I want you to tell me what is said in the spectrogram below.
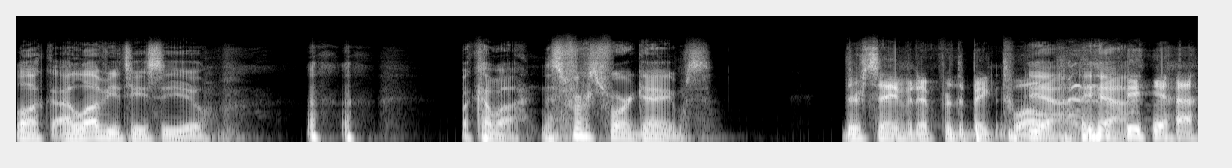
Look, I love you, TCU. come on, this first four games. They're saving it for the Big 12. Yeah. Yeah. yeah.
